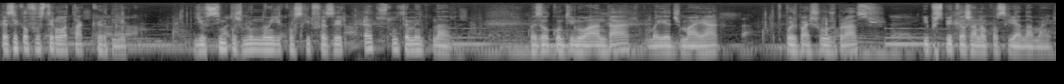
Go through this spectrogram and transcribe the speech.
Pensei que ele fosse ter um ataque cardíaco. E eu simplesmente não ia conseguir fazer absolutamente nada. Mas ele continuou a andar, meio a desmaiar. Depois baixou os braços e percebi que ele já não conseguia andar mais.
